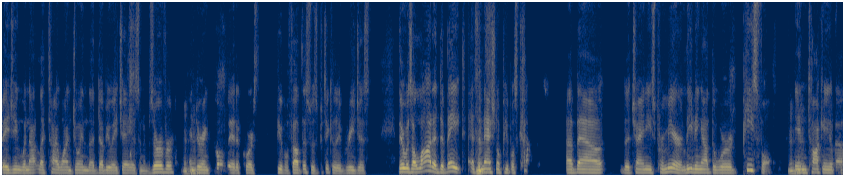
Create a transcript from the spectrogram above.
Beijing would not let Taiwan join the WHA as an observer. Mm-hmm. And during COVID, of course, people felt this was particularly egregious. There was a lot of debate at the mm-hmm. National People's Congress about the Chinese premier leaving out the word peaceful mm-hmm. in talking about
